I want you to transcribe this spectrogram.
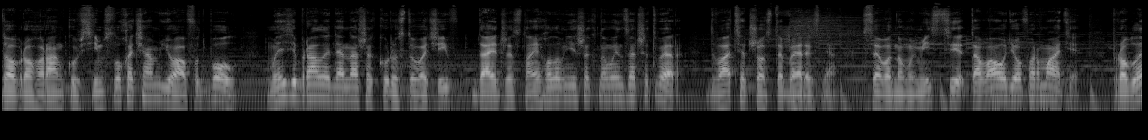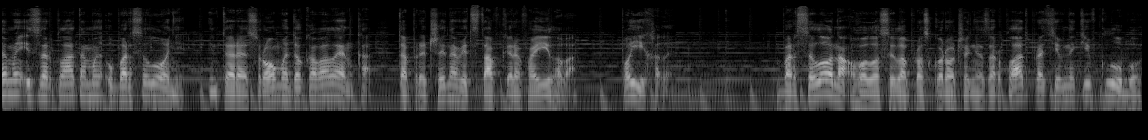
Доброго ранку всім слухачам ЮАФутбол. Ми зібрали для наших користувачів дайджест найголовніших новин за четвер, 26 березня. Все в одному місці та в аудіоформаті. Проблеми із зарплатами у Барселоні, інтерес Роми до Коваленка та причина відставки Рафаїлова. Поїхали! Барселона оголосила про скорочення зарплат працівників клубу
